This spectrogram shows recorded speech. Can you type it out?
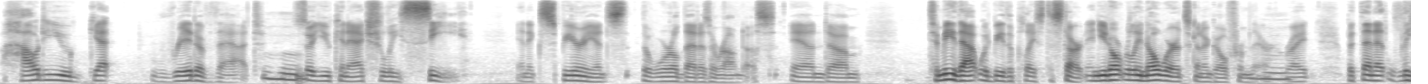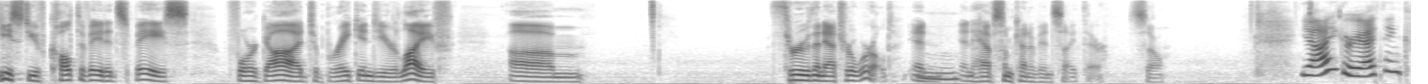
how do you get rid of that so you can actually see and experience the world that is around us. And um, to me that would be the place to start. And you don't really know where it's going to go from there right? But then at least you've cultivated space for god to break into your life um, through the natural world and and have some kind of insight there. So. Yeah, I agree. I think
